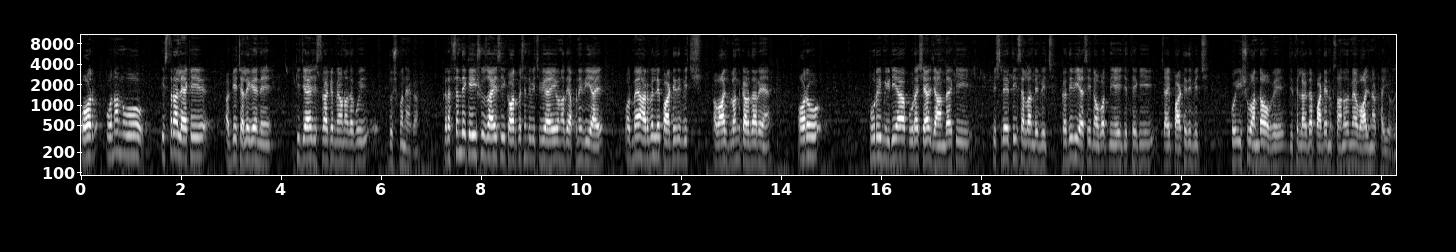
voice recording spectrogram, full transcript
ਔਰ ਉਹਨਾਂ ਨੂੰ ਉਹ ਇਸ ਤਰ੍ਹਾਂ ਲੈ ਕੇ ਅੱਗੇ ਚਲੇ ਗਏ ਨੇ ਕਿ ਜੈ ਜਿਸ ਤਰ੍ਹਾਂ ਕਿ ਮੈਂ ਉਹਨਾਂ ਦਾ ਕੋਈ ਦੁਸ਼ਮਣ ਹੈਗਾ। ਕਰਪਸ਼ਨ ਦੇ ਕਈ ਇਸ਼ੂਜ਼ ਆਏ ਸੀ ਕਾਰਪੋਰੇਸ਼ਨ ਦੇ ਵਿੱਚ ਵੀ ਆਏ, ਉਹਨਾਂ ਦੇ ਆਪਣੇ ਵੀ ਆਏ ਔਰ ਮੈਂ ਹਰ ਵੇਲੇ ਪਾਰਟੀ ਦੇ ਵਿੱਚ ਆਵਾਜ਼ ਬੁਲੰਦ ਕਰਦਾ ਰਿਹਾ ਔਰ ਉਹ ਪੂਰੀ ਮੀਡੀਆ, ਪੂਰਾ ਸ਼ਹਿਰ ਜਾਣਦਾ ਹੈ ਕਿ ਪਿਛਲੇ 30 ਸਾਲਾਂ ਦੇ ਵਿੱਚ ਕਦੀ ਵੀ ਐਸੀ ਨੌਬਤ ਨਹੀਂ ਆਈ ਜਿੱਥੇ ਕਿ ਚਾਹੇ ਪਾਰਟੀ ਦੇ ਵਿੱਚ ਕੋਈ ਇਸ਼ੂ ਆਂਦਾ ਹੋਵੇ, ਜਿੱਥੇ ਲੱਗਦਾ ਪਾਰਟੀ ਦਾ ਨੁਕਸਾਨ ਹੋਵੇ, ਮੈਂ ਆਵਾਜ਼ ਨਾ ਉਠਾਈ ਹੋਵੇ।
